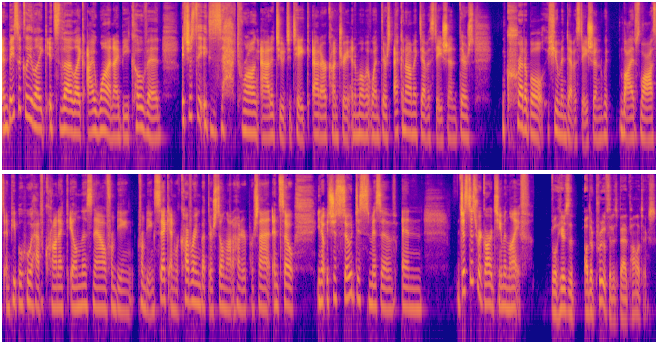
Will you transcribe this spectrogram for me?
and basically like it's the like I won, I beat COVID. It's just the exact wrong attitude to take at our country in a moment when there's economic devastation, there's incredible human devastation with lives lost and people who have chronic illness now from being from being sick and recovering but they're still not 100% and so you know it's just so dismissive and just disregards human life. Well here's the other proof that it's bad politics.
